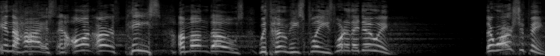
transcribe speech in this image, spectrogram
in the highest, and on earth peace among those with whom he's pleased. What are they doing? They're worshiping.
